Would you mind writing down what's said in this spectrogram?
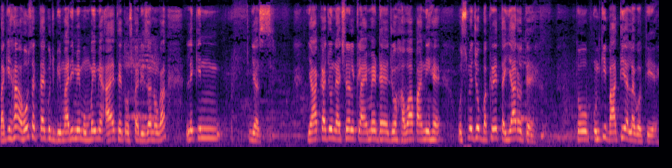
बाकी हाँ हो सकता है कुछ बीमारी में मुंबई में आए थे तो उसका रीज़न होगा। लेकिन यस यहाँ का जो नेचुरल क्लाइमेट है, जो हवा पानी है, उसमें जो बकरे तैयार होते हैं तो उनकी बात ही अलग होती है।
